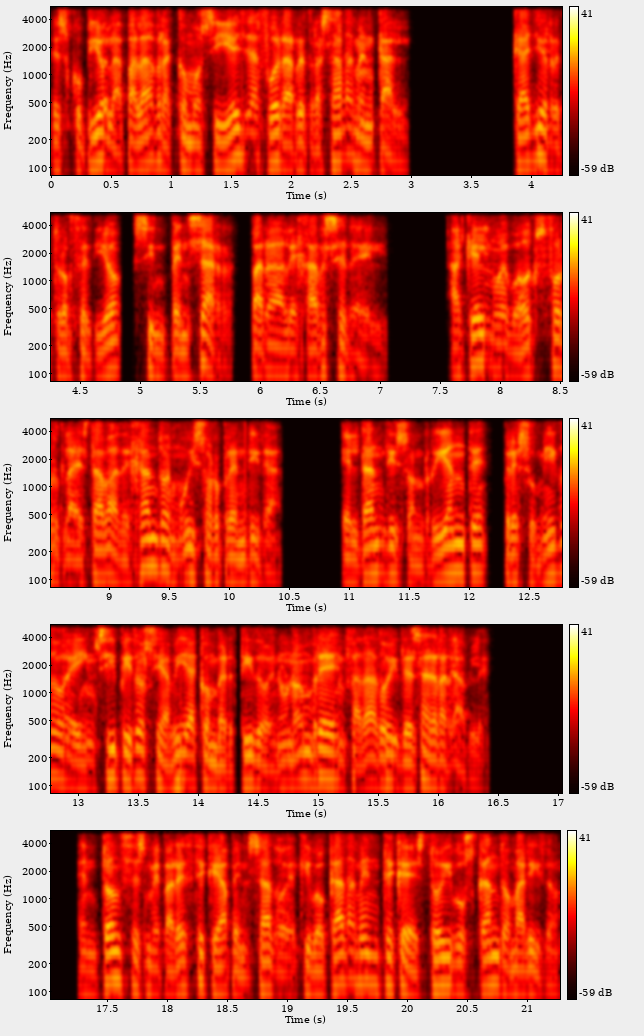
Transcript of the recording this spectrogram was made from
Escupió la palabra como si ella fuera retrasada mental. Calle retrocedió, sin pensar, para alejarse de él. Aquel nuevo Oxford la estaba dejando muy sorprendida. El dandy sonriente, presumido e insípido se había convertido en un hombre enfadado y desagradable. Entonces me parece que ha pensado equivocadamente que estoy buscando marido.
